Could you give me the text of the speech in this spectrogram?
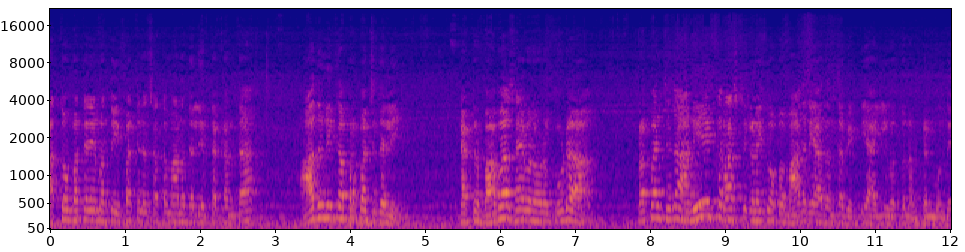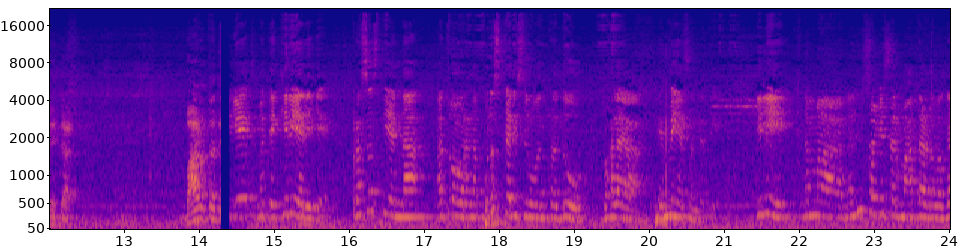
ಹತ್ತೊಂಬತ್ತನೇ ಮತ್ತು ಇಪ್ಪತ್ತನೇ ಶತಮಾನದಲ್ಲಿ ಇರ್ತಕ್ಕಂಥ ಆಧುನಿಕ ಪ್ರಪಂಚದಲ್ಲಿ ಡಾಕ್ಟರ್ ಬಾಬಾ ಸಾಹೇಬರವರು ಕೂಡ ಪ್ರಪಂಚದ ಅನೇಕ ರಾಷ್ಟ್ರಗಳಿಗೂ ಒಬ್ಬ ಮಾದರಿಯಾದಂತಹ ವ್ಯಕ್ತಿಯಾಗಿ ಇವತ್ತು ನಮ್ಮ ಕಣ್ಮುಂದೆ ಇದ್ದಾರೆ. ಭಾರತ ಮತ್ತೆ ಕಿರಿಯರಿಗೆ ಪ್ರಶಸ್ತಿಯನ್ನ ಅಥವಾ ಅವರನ್ನ ಪುರಸ್ಕರಿಸಿರುವಂತದ್ದು ಬಹಳ ಹೆಮ್ಮೆಯ ಸಂಗತಿ. ಇಲ್ಲಿ ನಮ್ಮ ನಂಜುಸ್ವಾಮಿ ಸರ್ ಮಾತಾಡುವಾಗ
